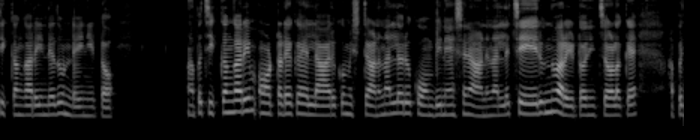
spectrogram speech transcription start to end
ചിക്കൻ കറീന്റെതും ഉണ്ടായിനി കേട്ടോ അപ്പോൾ ചിക്കൻ കറിയും ഓട്ടടയൊക്കെ എല്ലാവർക്കും ഇഷ്ടമാണ്. നല്ലൊരു കോമ്പിനേഷനാണ് നല്ല ചേരും എന്ന് പറയും കേട്ടോ നിച്ചോളൊക്കെ. അപ്പം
